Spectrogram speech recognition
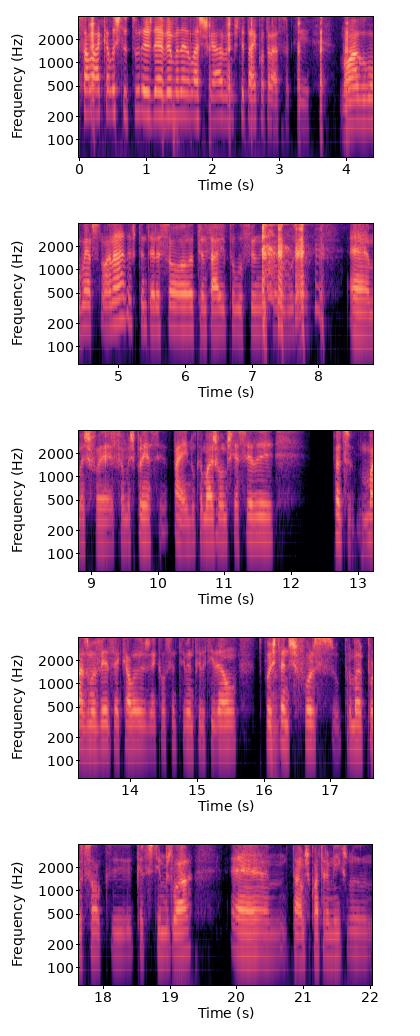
se há lá aquelas estruturas, deve haver maneira de lá chegar, vamos tentar encontrar. Só que não há Google Maps, não há nada, portanto era só tentar ir pelo filme e pela bússola. Ah, mas foi, foi uma experiência. Pá, e nunca mais vamos esquecer de. Pronto, mais uma vez, aquelas, aquele sentimento de gratidão. Depois de Hum. tanto esforço, o primeiro Porto Sol que, que assistimos lá, estávamos quatro amigos no-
